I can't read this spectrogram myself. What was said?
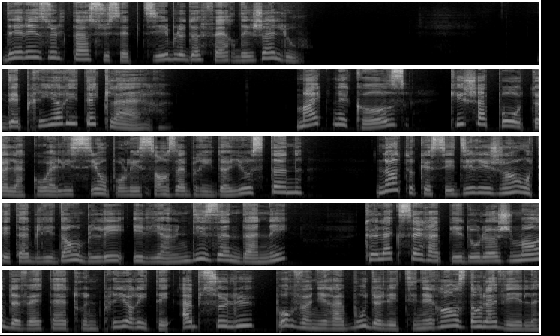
des résultats susceptibles de faire des jaloux. Des priorités claires. Mike Nichols, qui chapeaute la coalition pour les sans-abri de Houston, note que ses dirigeants ont établi d'emblée, il y a une dizaine d'années, que l'accès rapide au logement devait être une priorité absolue pour venir à bout de l'itinérance dans la ville.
